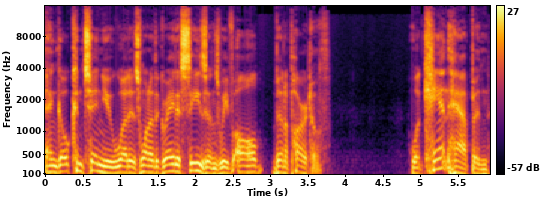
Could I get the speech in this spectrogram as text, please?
and go continue what is one of the greatest seasons we've all been a part of. What can't happen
